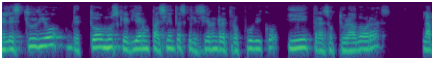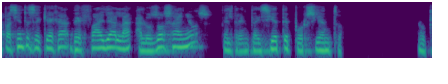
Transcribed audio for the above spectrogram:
el estudio de Tomus que vieron pacientes que le hicieron retropúbico y transobturadoras, la paciente se queja de falla a los dos años del 37%. ¿Ok?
